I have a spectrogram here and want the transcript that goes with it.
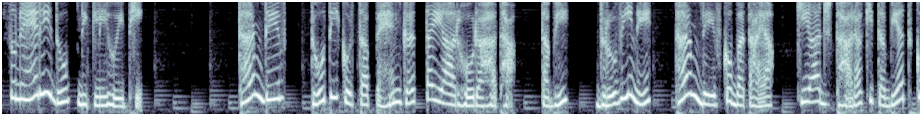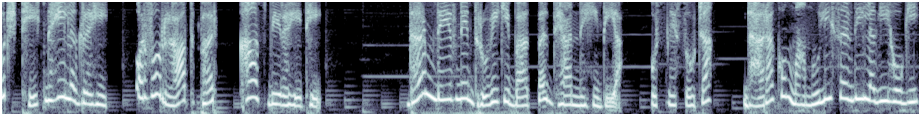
सुनहरी धूप निकली हुई थी। धर्मदेव धोती कुर्ता पहनकर तैयार हो रहा था। तभी ध्रुवी ने धर्मदेव को बताया कि आज धारा की तबीयत कुछ ठीक नहीं लग रही और वो रात भर खांस भी रही थी। धर्मदेव ने ध्रुवी की बात पर ध्यान नहीं दिया। उसने सोचा, धारा को मामूली सर्दी लगी होगी।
